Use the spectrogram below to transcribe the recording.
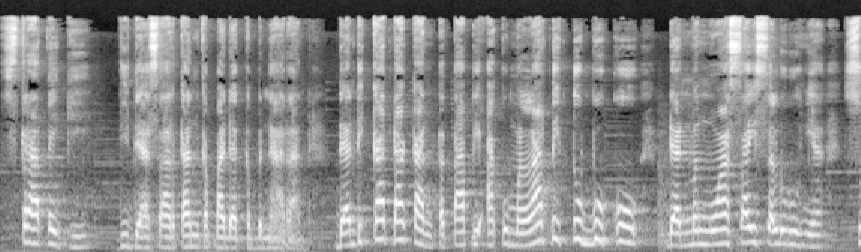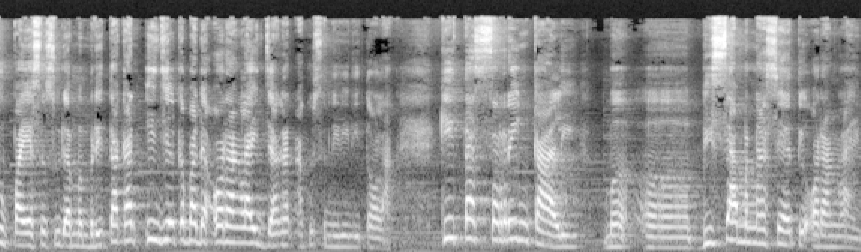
strategi didasarkan kepada kebenaran dan dikatakan tetapi aku melatih tubuhku dan menguasai seluruhnya supaya sesudah memberitakan Injil kepada orang lain jangan aku sendiri ditolak. Kita sering kali me, uh, bisa menasihati orang lain,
